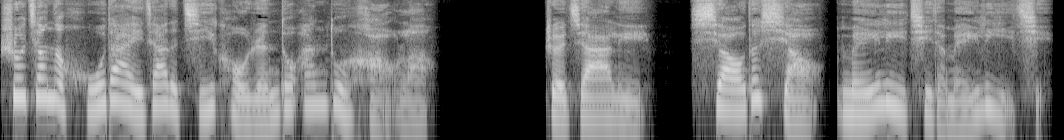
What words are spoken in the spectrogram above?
说，将那胡大爷家的几口人都安顿好了。这家里小的小，没力气的没力气，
